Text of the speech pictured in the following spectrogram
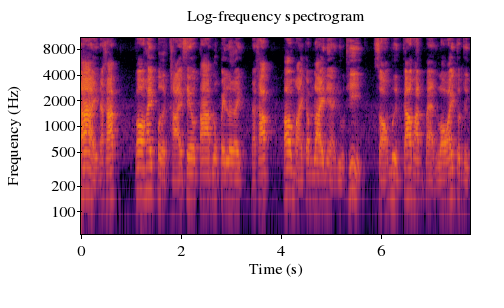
ได้นะครับ ก็ให้เปิดขายเซลล์ตามลงไปเลยนะครับ เป้าหมายกำไรเนี่ยอยู่ที่ 29,800 จนถึง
